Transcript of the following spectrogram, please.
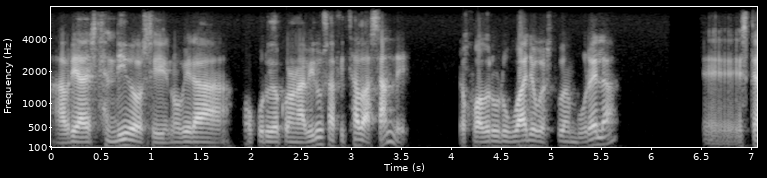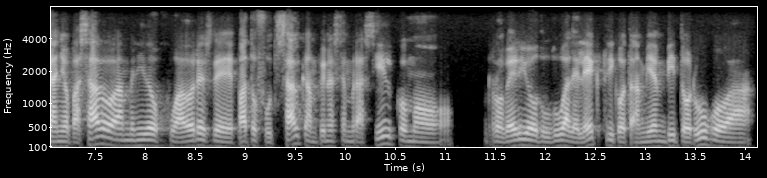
habría descendido si no hubiera ocurrido coronavirus, ha fichado a Sande, el jugador uruguayo que estuvo en Burela. Eh, Este año pasado han venido jugadores de Pato Futsal, campeones en Brasil, como Roberio Dudú al Eléctrico, también Víctor Hugo a,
